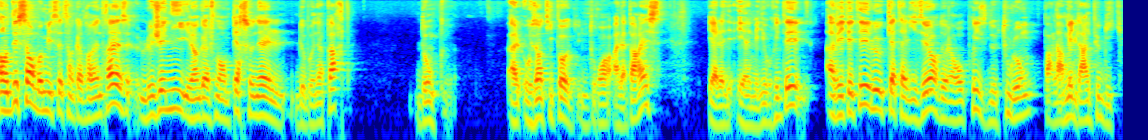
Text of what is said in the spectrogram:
En décembre 1793, le génie et l'engagement personnel de Bonaparte, donc aux antipodes du droit à la paresse et à la, médiocrité, avait été le catalyseur de la reprise de Toulon par l'armée de la République.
